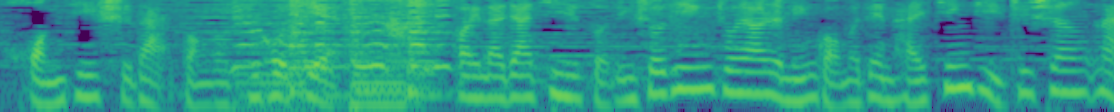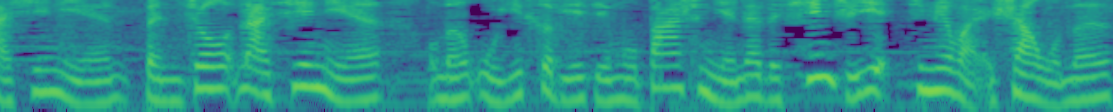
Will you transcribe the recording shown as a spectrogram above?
黄金时代。广告之后见，欢迎大家继续锁定收听中央人民广播电台经济之声那些年。本周那些年，我们五一特别节目八十年代的新职业。今天晚上我们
